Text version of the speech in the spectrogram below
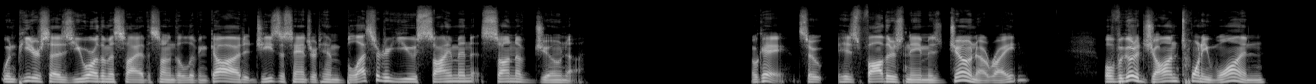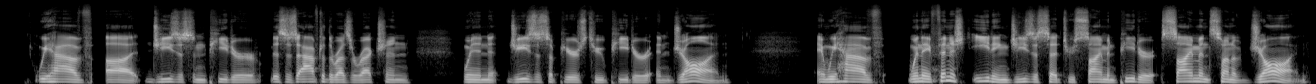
when Peter says, You are the Messiah, the Son of the living God, Jesus answered him, Blessed are you, Simon, son of Jonah. Okay, so his father's name is Jonah, right? Well, if we go to John 21, we have uh, Jesus and Peter. This is after the resurrection when Jesus appears to Peter and John. And we have, when they finished eating, Jesus said to Simon Peter, Simon, son of John,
